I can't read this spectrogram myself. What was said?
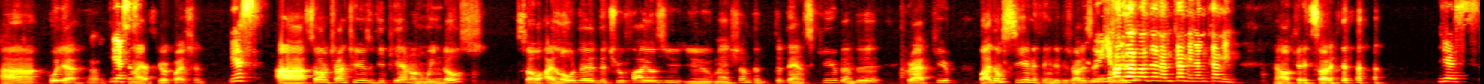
Uh, Julia, Yes. can I ask you a question? Yes. Uh, so I'm trying to use VMD on Windows. So I loaded the two files you, you mentioned, the, the dense cube and the grad cube, but I don't see anything in the visualization. Hold on, hold on. I'm coming. I'm coming. Okay, sorry. Yes.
